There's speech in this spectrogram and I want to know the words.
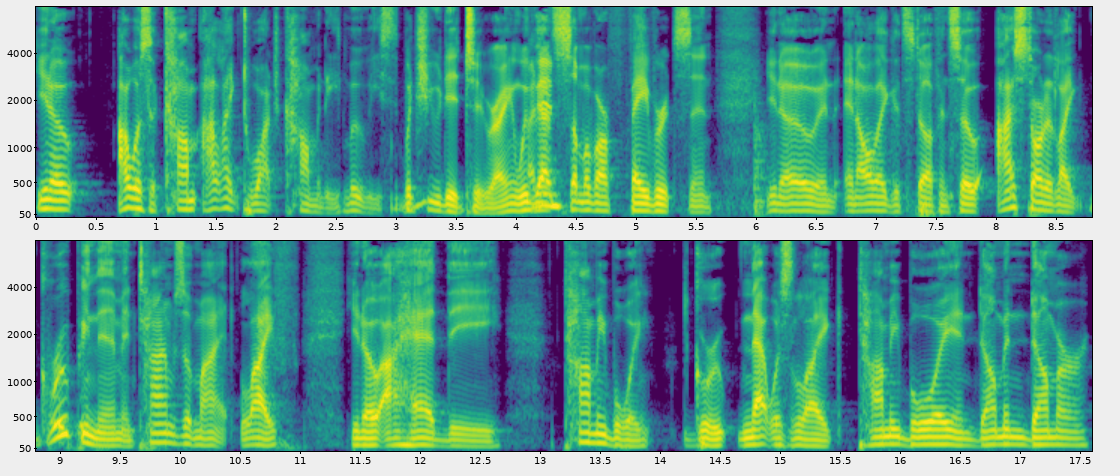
you know, I was a com. I like to watch comedy movies, which mm-hmm. you did too, right? And we've I got did. some of our favorites, and you know, and and all that good stuff. And so I started like grouping them in times of my life. You know, I had the Tommy Boy group, and that was like Tommy Boy and Dumb and Dumber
